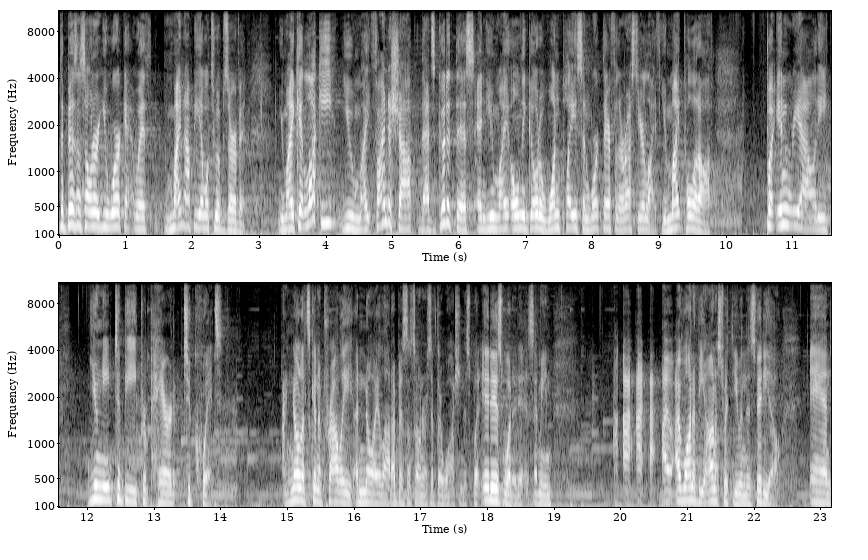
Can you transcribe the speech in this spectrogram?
the business owner you work at with might not be able to observe it. You might get lucky, you might find a shop that's good at this, and you might only go to one place and work there for the rest of your life. You might pull it off. But in reality, you need to be prepared to quit. I know that's gonna probably annoy a lot of business owners if they're watching this, but it is what it is. I mean, I, I, I, I wanna be honest with you in this video. And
